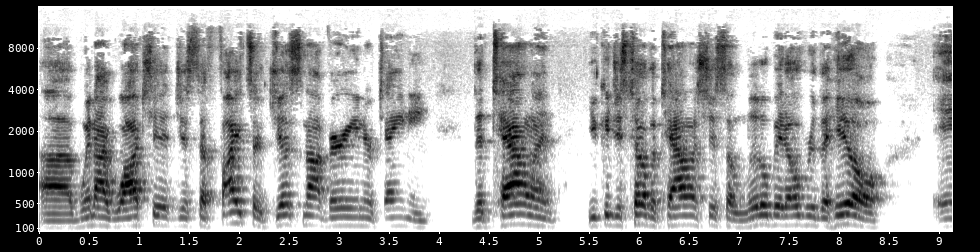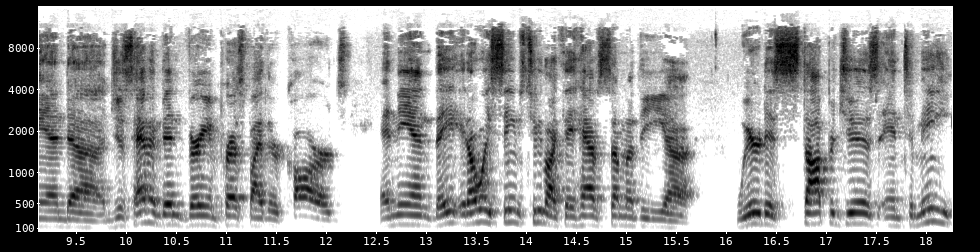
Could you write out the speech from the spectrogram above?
uh, when I watch it, just the fights are just not very entertaining. The talent, you can just tell the talent's just a little bit over the hill, and uh, just haven't been very impressed by their cards. And then they, it always seems too like they have some of the uh, weirdest stoppages. And to me,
